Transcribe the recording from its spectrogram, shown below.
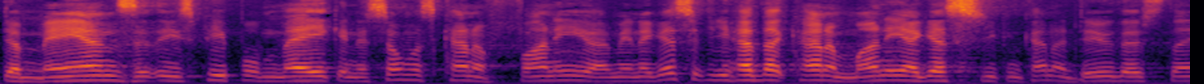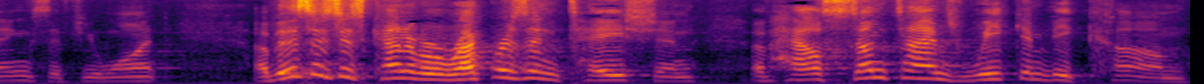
demands that these people make, and it's almost kind of funny. I mean, I guess if you have that kind of money, I guess you can kind of do those things if you want. Uh, but this is just kind of a representation of how sometimes we can become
